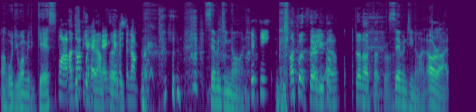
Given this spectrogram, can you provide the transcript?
Oh, what do you want me to guess? Come on, off I the top just of your put head, down man. Give 30. us the number. 79. 50. I put thirty down. Don't know if that's right. 79. All right.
